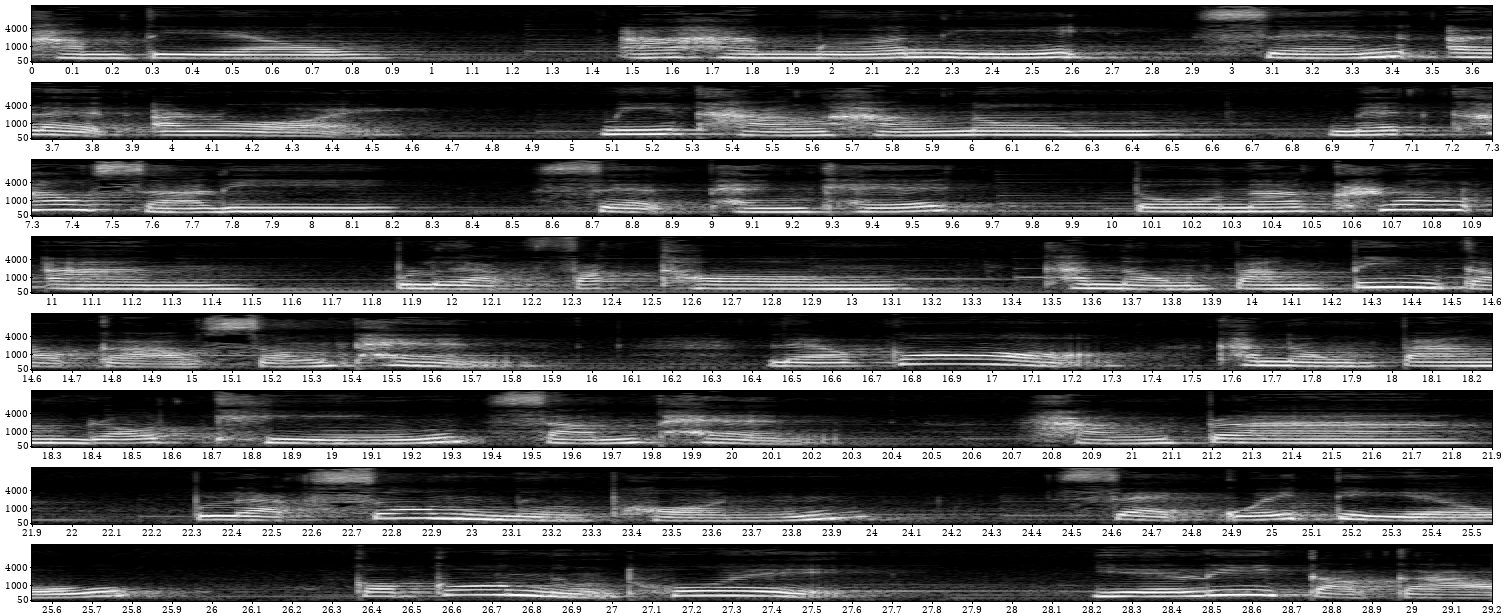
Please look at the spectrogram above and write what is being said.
คำเดียว อาหารมื้อนี้แสนอร่อยอร่อย มีถังหังนม เม็ดข้าวสาลีเศษแพนเค้กโตนัเครื่องอัน เปลือกฟักทอง ขนมปังปิ้งเก่าๆสองแผ่น แล้วก็ขนมปังรสขิงสามแผ่น หางปลา เปลือกส้มหนึ่งผล แสกก๋วยเตี๋ยวโกโก้หนึ่งถ้วย เยลลี่เก่า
